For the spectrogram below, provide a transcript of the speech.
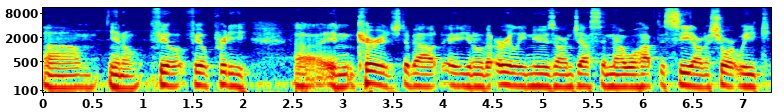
um, you know, feel feel pretty uh, encouraged about uh, you know the early news on Justin. Now we'll have to see on a short week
